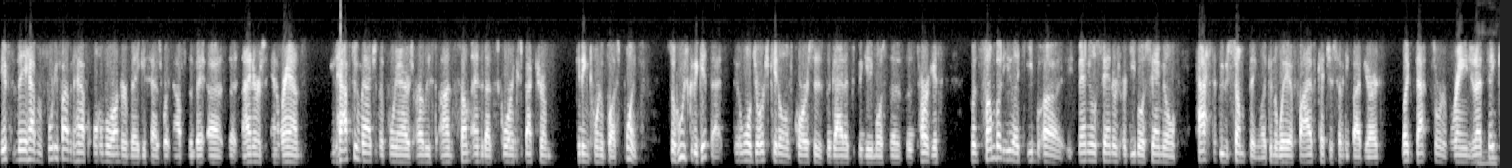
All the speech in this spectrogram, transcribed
if they have a 45 and a half over under Vegas has right now for the, uh, the Niners and Rams, you'd have to imagine the 49ers are at least on some end of that scoring spectrum getting 20 plus points. So who's going to get that? Well, George Kittle, of course, is the guy that's been getting most of the, the targets. But somebody like uh, Emmanuel Sanders or Deebo Samuel has to do something, like in the way of five catches, 75 yards, like that sort of range. And I think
